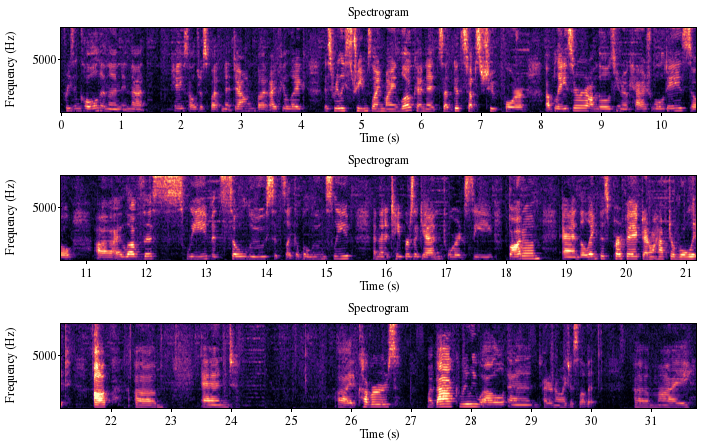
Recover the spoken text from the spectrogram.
freezing cold and then in that case I'll just button it down. But I feel like this really streamlines my look and it's a good substitute for a blazer on those you know casual days. So uh, I love this sleeve it's so loose it's like a balloon sleeve and then it tapers again towards the bottom and the length is perfect I don't have to roll it up um, and uh, it covers my back really well and I don't know I just love it. Um, I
